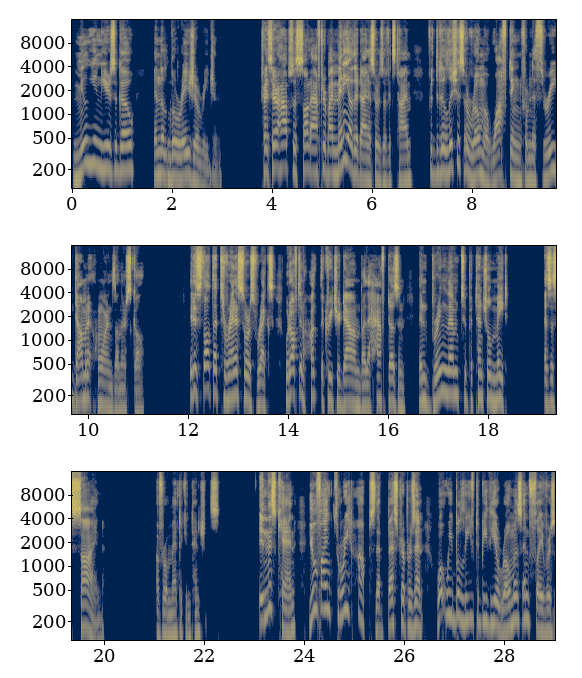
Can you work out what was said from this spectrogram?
million years ago in the Laurasia region. Tricerahops was sought after by many other dinosaurs of its time for the delicious aroma wafting from the three dominant horns on their skull. It is thought that Tyrannosaurus rex would often hunt the creature down by the half dozen and bring them to potential mate as a sign of romantic intentions. In this can, you'll find three hops that best represent what we believe to be the aromas and flavors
